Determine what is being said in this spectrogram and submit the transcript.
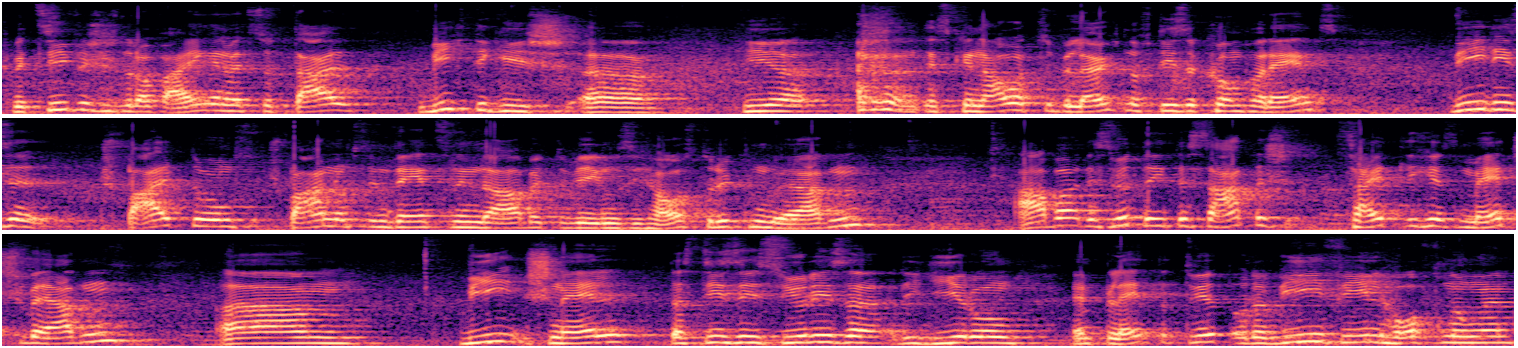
spezifisches darauf eingehen, weil es total wichtig ist, äh, hier das genauer zu beleuchten auf dieser Konferenz, wie diese Spaltungs-, Spannungstendenzen in der Arbeiterbewegung sich ausdrücken werden. Aber das wird ein interessantes zeitliches Match werden, ähm, wie schnell, dass diese Syriza Regierung entblättert wird oder wie viel Hoffnungen,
